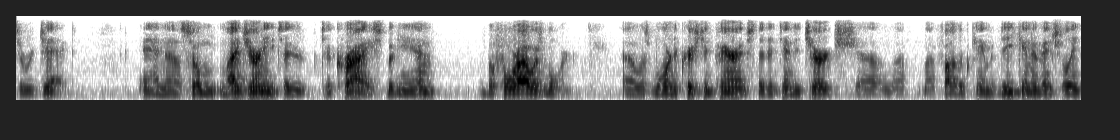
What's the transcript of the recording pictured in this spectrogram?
to reject, and uh, so my journey to to Christ began before I was born. I was born to Christian parents that attended church. Uh, my, my father became a deacon eventually.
